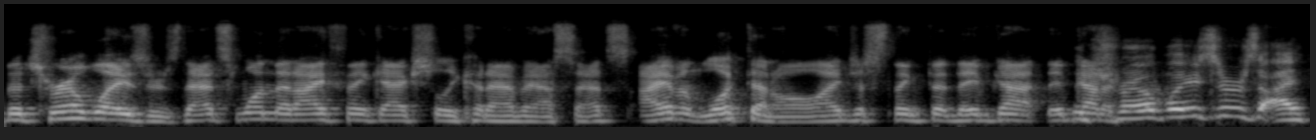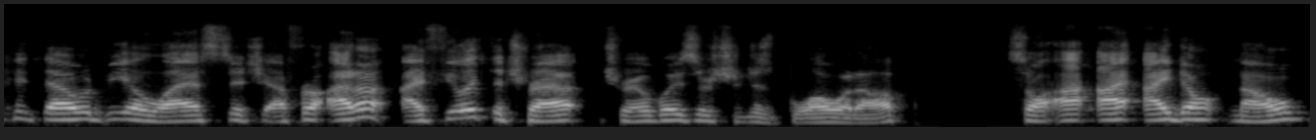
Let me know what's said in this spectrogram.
The Trailblazers. That's one that I think actually could have assets. I haven't looked at all. I just think that they've got they've the got Trailblazers. A- I think that would be a last ditch effort. I don't. I feel like the tra- Trailblazers should just blow it up. So I I, I don't know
